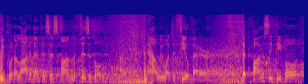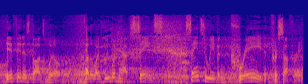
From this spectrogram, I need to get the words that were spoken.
We put a lot of emphasis on the physical and how we want to feel better. But honestly, people, if it is God's will, otherwise we wouldn't have saints, saints who even prayed for suffering,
